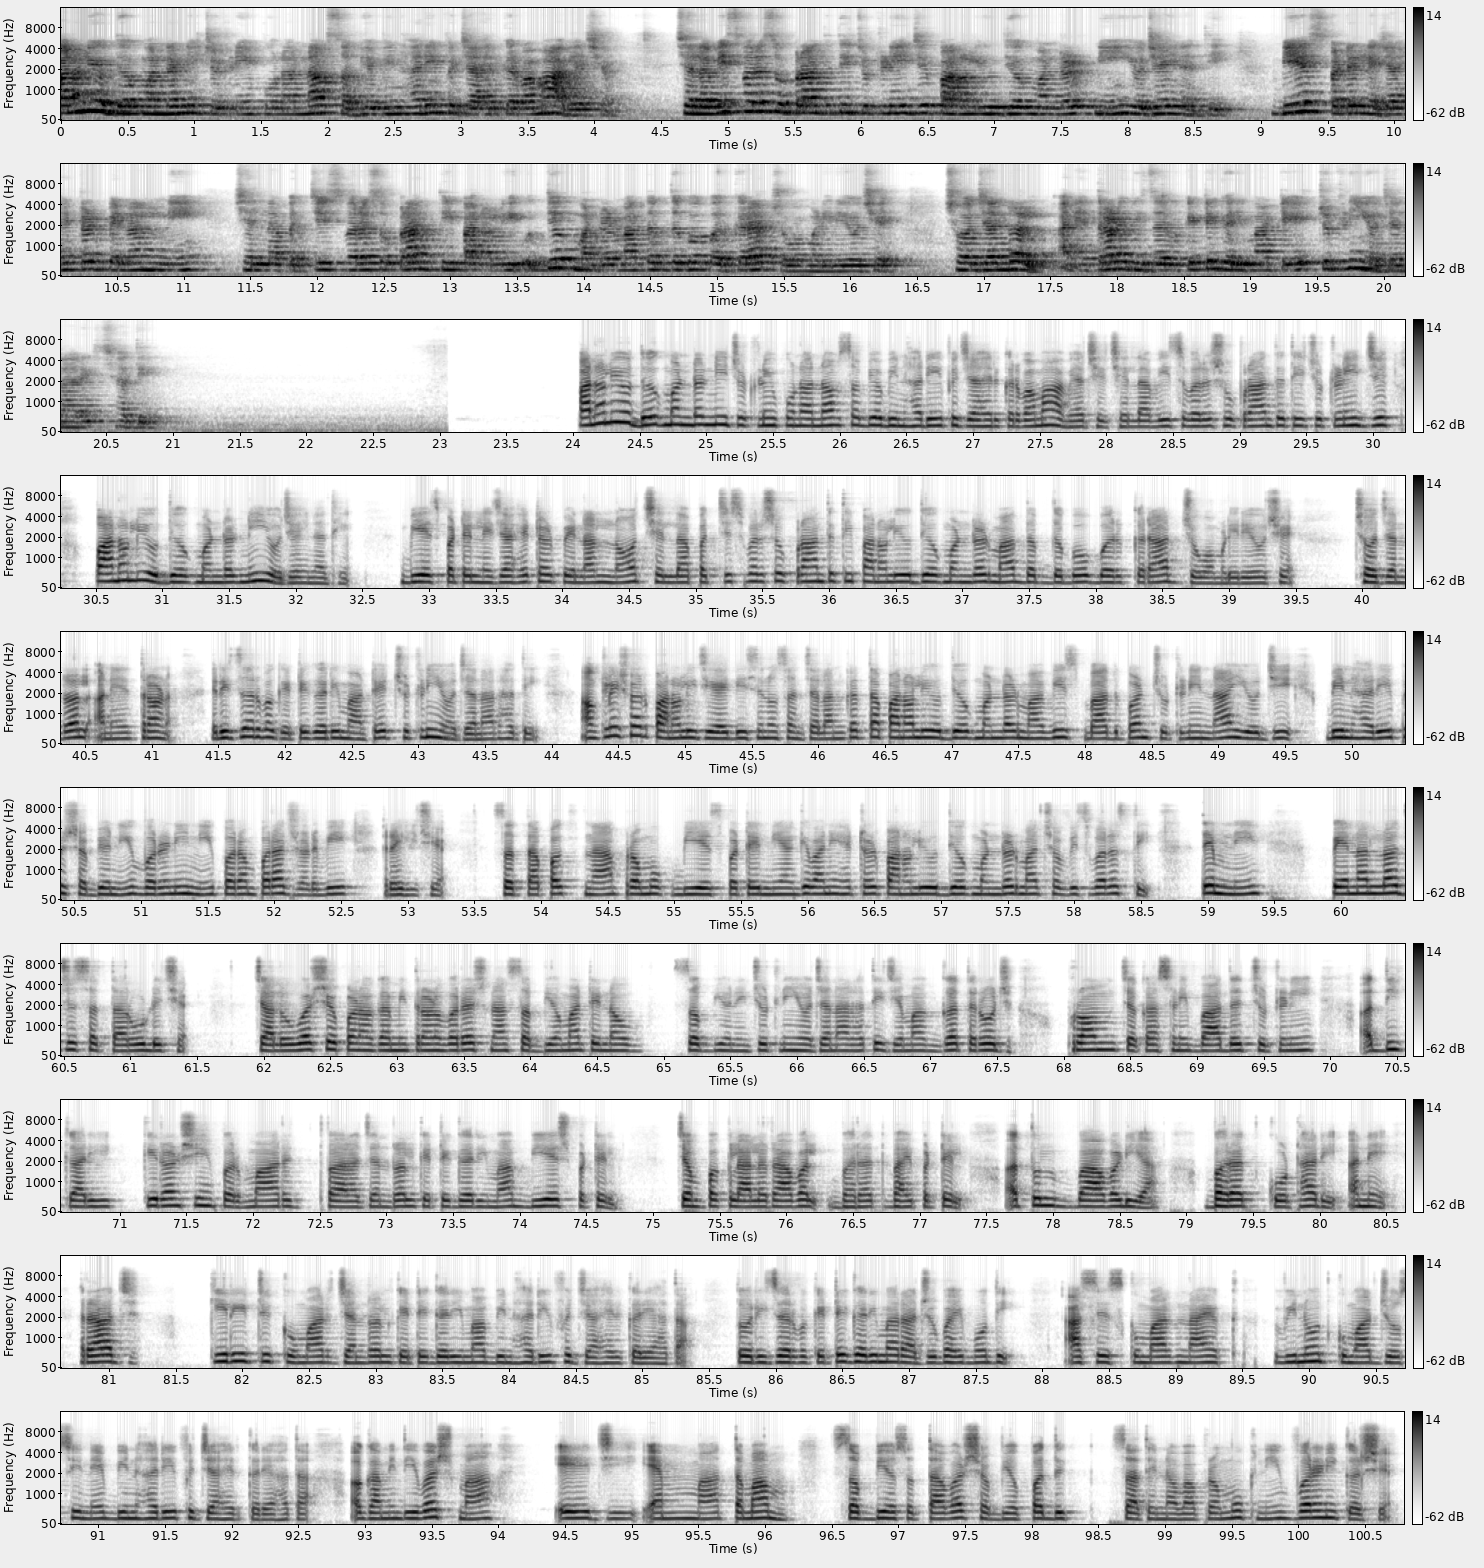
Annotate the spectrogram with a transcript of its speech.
પાનોલી ઉદ્યોગ મંડળની ચૂંટણી પૂના નવ સભ્ય બિનહરીફ જાહેર કરવામાં આવ્યા છે. છેલ્લા વીસ વર્ષ ઉપરાંતથી ચૂંટણી જ પાનોલી ઉદ્યોગ મંડળની યોજાઈ નથી. બીએસ પટેલ નેજા હેઠળ પેનલની છેલ્લા પચીસ વર્ષ ઉપરાંતથી પાનોલી ઉદ્યોગ મંડળમાં દબદબો બરકરાર જોવા મળી રહ્યો છે. છ જનરલ અને ત્રણ રિઝર્વ કેટેગરી માટે ચૂંટણી યોજાનારી હતી. પાનોલી ઉદ્યોગ મંડળની ચૂંટણી પુનઃ નવ સભ્યો બિનહરીફ જાહેર કરવામાં આવ્યા છે. છેલ્લા વીસ વર્ષ ઉપરાંતથી ચૂંટણી જ પાનોલી ઉદ્યોગ મંડળની યોજાઈ નથી. બીએસ પટેલ નેજા હેઠળ પેનલનો છેલ્લા પચીસ વર્ષ ઉપરાંતથી પાનોલી ઉદ્યોગ મંડળમાં દબદબો બરકરાર જોવા મળી રહ્યો છે. છ જનરલ અને ત્રણ રિઝર્વ કેટેગરી માટે ચૂંટણી યોજાનાર હતી. અંકલેશ્વર પાનોલી જીઆઈડીસીનું સંચાલન કરતા પાનોલી ઉદ્યોગ મંડળમાં વીસ બાદ પણ ચૂંટણી ના યોજી બિનહરીફ સભ્યોની વરણીની પરંપરા જળવી રહી છે. સત્તા પક્ષના પ્રમુખ બીએસ પટેલની આગેવાની હેઠળ પાનોલી ઉદ્યોગ મંડળમાં છવ્વીસ વર્ષથી તેમની પેનલ જ સત્તારૂઢ છે. ચાલુ વર્ષે પણ આગામી ત્રણ વર્ષના સભ્યો માટે નવ સભ્યોની ચૂંટણી યોજાનાર હતી, જેમાં ગત રોજ ફોર્મ ચકાસણી બાદ ચૂંટણી અધિકારી કિરણસિંહ પરમાર દ્વારા જનરલ કેટેગરીમાં બીએસ પટેલ, ચંપકલાલ રાવલ, ભરતભાઈ પટેલ, અતુલ બાવળિયા, ભરત કોઠારી અને રાજ કિરીટ કુમાર જનરલ કેટેગરીમાં બિનહરીફ જાહેર કર્યા હતા. તો રિઝર્વ કેટેગરીમાં રાજુભાઈ મોદી, આશિષ કુમાર નાયક, વિનોદ કુમાર જોશીને બિનહરીફ જાહેર કર્યા હતા. આગામી દિવસમાં એજીએમમાં તમામ સભ્ય સત્તાવાર સભ્ય પદ સાથે નવા પ્રમુખની વરણી કરશે.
